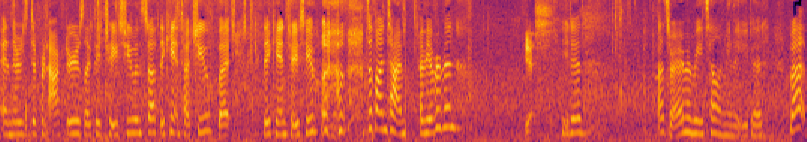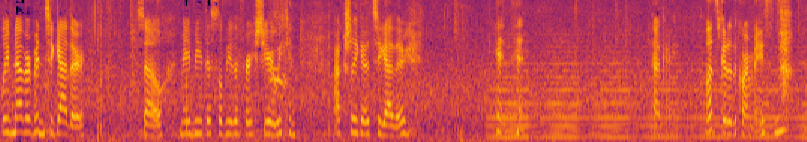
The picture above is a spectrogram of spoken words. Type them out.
and there's different actors, like they chase you and stuff. They can't touch you, but they can chase you. it's a fun time. Have you ever been? Yes. You did? That's right, I remember you telling me that you did. But we've never been together. So maybe this will be the first year we can actually go together. Hint, hint. Okay. Let's go to the corn maze.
